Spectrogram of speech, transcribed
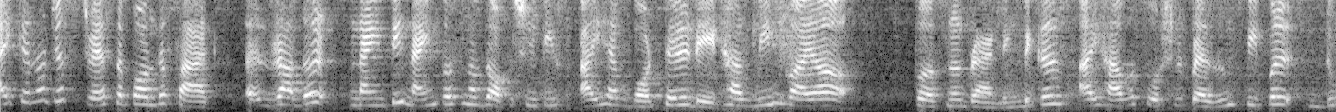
I cannot just stress upon the fact, uh, rather 99% of the opportunities I have got till date has been via personal branding because I have a social presence. People do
